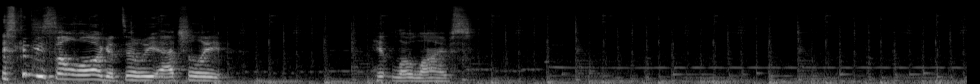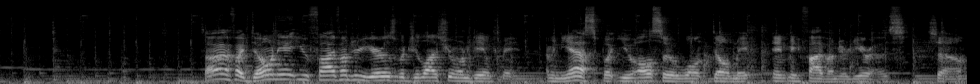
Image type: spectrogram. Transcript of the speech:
It's gonna be so long until we actually hit low lives. Sorry, if I donate you 500 euros, would you live stream one game with me? I mean, yes, but you also won't donate me 500 euros. So,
